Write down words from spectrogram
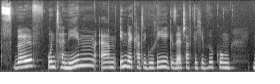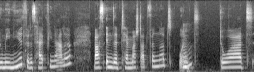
zwölf Unternehmen ähm, in der Kategorie gesellschaftliche Wirkung nominiert für das Halbfinale, was im September stattfindet. Und mhm. dort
